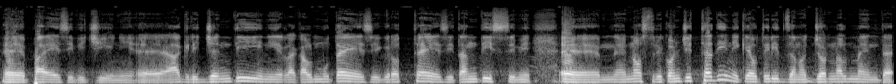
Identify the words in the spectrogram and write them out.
eh, paesi vicini, eh, agrigentini, racalmutesi, grottesi, tantissimi eh, nostri concittadini che utilizzano giornalmente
